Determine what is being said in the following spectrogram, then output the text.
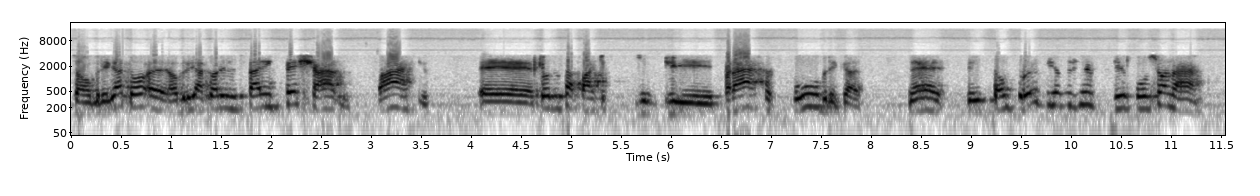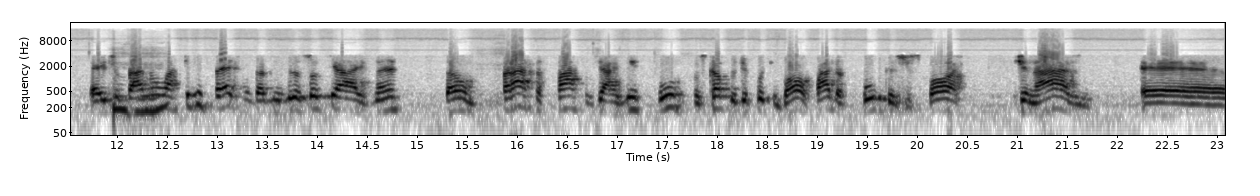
São obrigatórios, é, obrigatórios estarem fechados. Parques, é, toda essa parte de, de praças públicas, né, estão proibidos de, de funcionar. É, isso está uhum. no artigo 7 das medidas sociais, né? Então, praças, parques, jardins públicos, campos de futebol, quadras públicas de esporte, ginásios é,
